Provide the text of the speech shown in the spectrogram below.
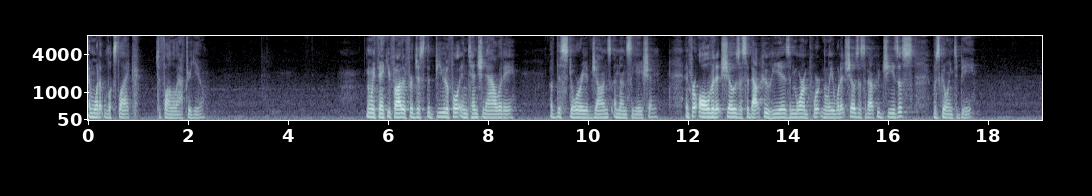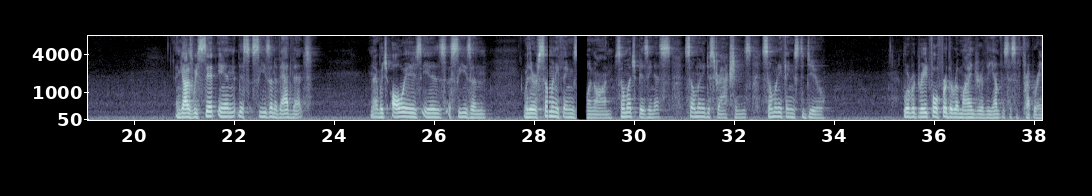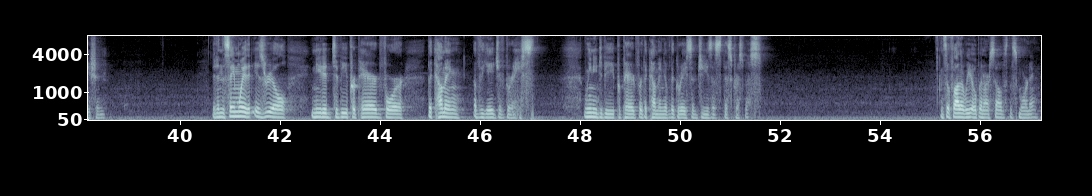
and what it looks like to follow after you. And we thank you, Father, for just the beautiful intentionality of this story of John's Annunciation and for all that it shows us about who he is, and more importantly, what it shows us about who Jesus was going to be. And God, as we sit in this season of Advent, which always is a season where there are so many things going on, so much busyness, so many distractions, so many things to do. Lord, we're grateful for the reminder of the emphasis of preparation. That in the same way that Israel needed to be prepared for the coming of the age of grace, we need to be prepared for the coming of the grace of Jesus this Christmas. And so, Father, we open ourselves this morning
